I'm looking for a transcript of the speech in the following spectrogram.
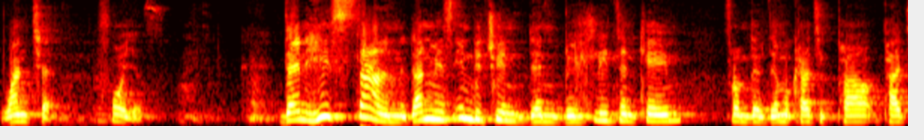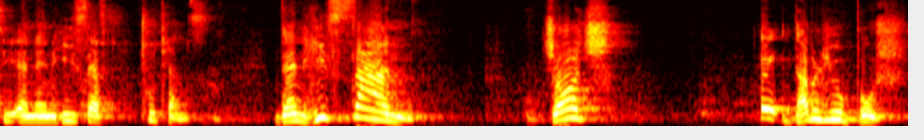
one term, four years. Then his son, that means in between, then Bill Clinton came from the Democratic Party and then he served two terms. Then his son, George A.W. Bush,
